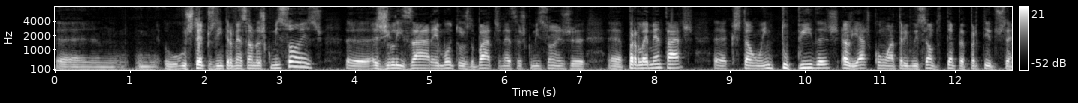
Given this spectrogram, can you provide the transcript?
uh, os tempos de intervenção nas comissões, uh, agilizar em muitos debates nessas comissões parlamentares que estão entupidas, aliás, com a atribuição de tempo a partidos sem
